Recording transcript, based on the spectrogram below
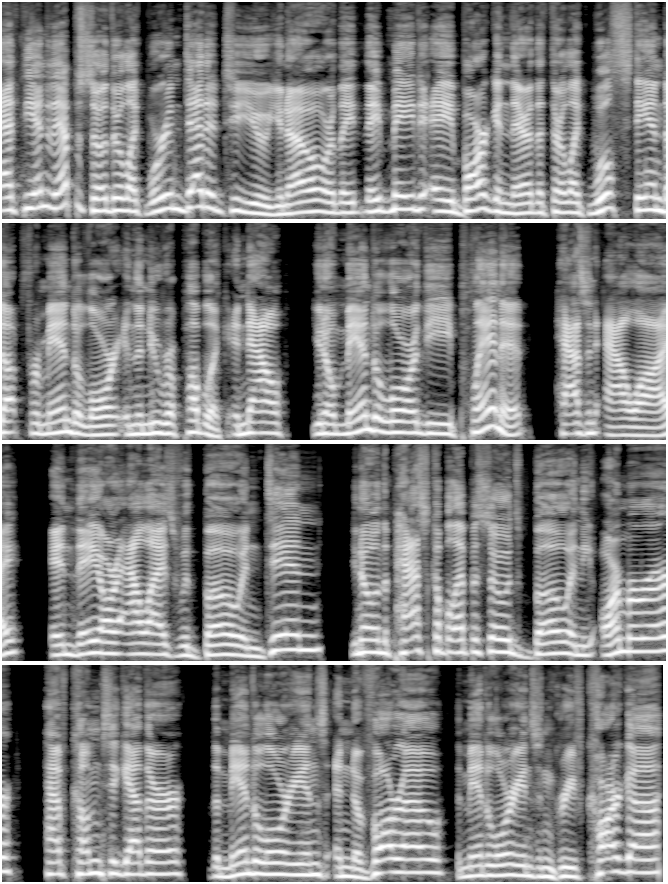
at the end of the episode, they're like, "We're indebted to you," you know, or they they've made a bargain there that they're like, "We'll stand up for Mandalore in the New Republic." And now, you know, Mandalore, the planet, has an ally, and they are allies with Bo and Din. You know, in the past couple episodes, Bo and the Armorer have come together. The Mandalorians and Nevarro, the Mandalorians and Greef Karga,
